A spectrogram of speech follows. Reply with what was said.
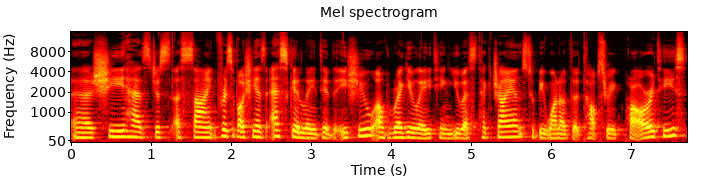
uh, she has just assigned, first of all, she has escalated the issue of regulating US tech giants to be one of the top three priorities.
